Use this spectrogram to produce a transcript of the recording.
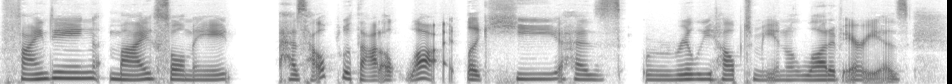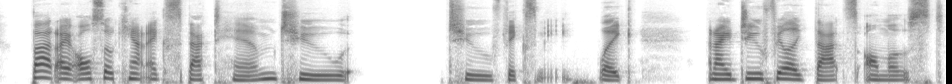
finding my soulmate has helped with that a lot. Like he has really helped me in a lot of areas. But I also can't expect him to to fix me. Like and I do feel like that's almost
